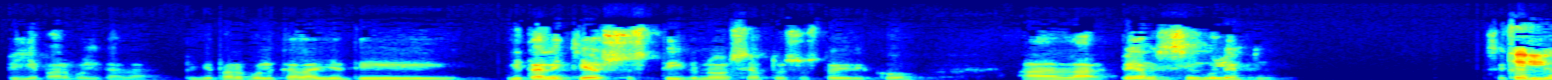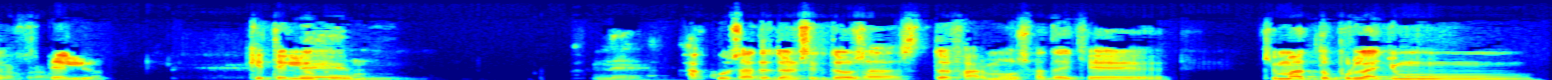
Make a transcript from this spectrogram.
Πήγε πάρα πολύ καλά. Πήγε πάρα πολύ καλά γιατί ήταν και σωστή γνώση από το σωστό ειδικό, αλλά πήγαμε σε σύμβουλο ύπνου. τέλειο, τέλειος. Και τέλειο ε, που ναι. ακούσατε το ενστικτό σας, το εφαρμόσατε και κοιμάται το πουλάκι μου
